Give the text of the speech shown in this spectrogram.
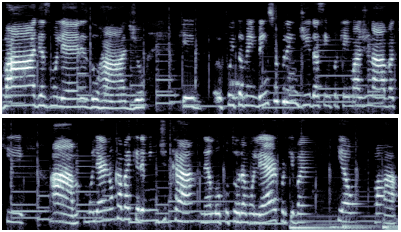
várias mulheres do rádio que eu fui também bem surpreendida, assim, porque imaginava que a mulher nunca vai querer me indicar, né, locutora mulher, porque vai que é uma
